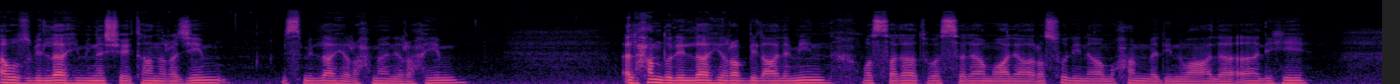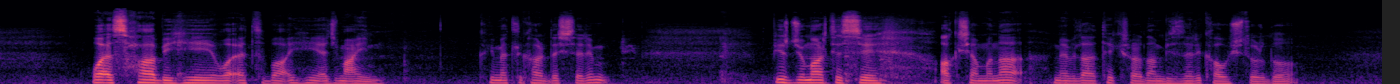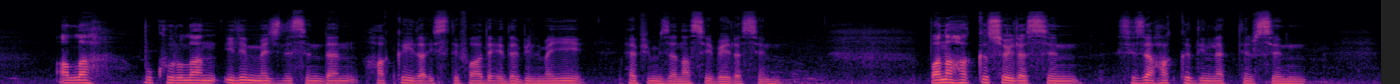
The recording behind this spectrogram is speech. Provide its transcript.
Euzu billahi mineşşeytanirracim. Bismillahirrahmanirrahim. Elhamdülillahi rabbil alamin ve salatu vesselamu ala rasulina Muhammedin ve ala alihi ve ashabihi ve etbaihi ecmaîn. Kıymetli kardeşlerim, bir cumartesi akşamına Mevla tekrardan bizleri kavuşturdu. Allah bu kurulan ilim meclisinden hakkıyla istifade edebilmeyi hepimize nasip eylesin. Bana hakkı söylesin, size hakkı dinlettirsin.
